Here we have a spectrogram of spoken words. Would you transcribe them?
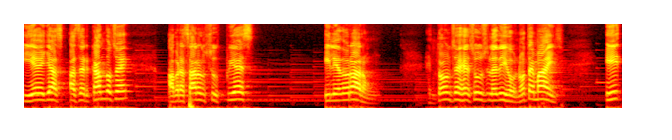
y ellas acercándose, abrazaron sus pies y le adoraron. Entonces Jesús le dijo, no temáis, id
